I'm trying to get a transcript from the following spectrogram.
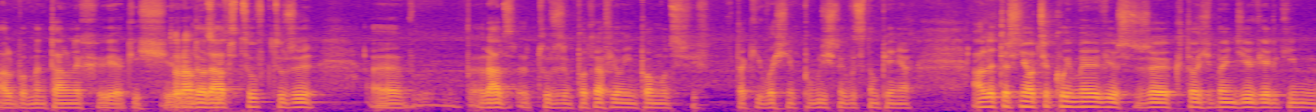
albo mentalnych jakichś Doradców. doradców, którzy, którzy potrafią im pomóc w, w takich właśnie publicznych wystąpieniach. Ale też nie oczekujmy, wiesz, że ktoś będzie wielkim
